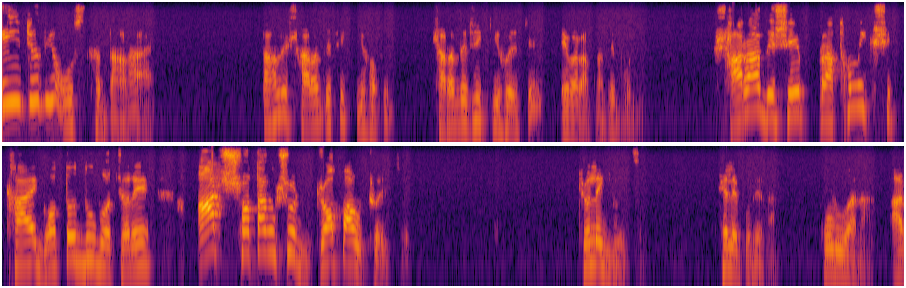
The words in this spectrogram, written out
এই যদি অবস্থা দাঁড়ায়, তাহলে সারা দেশে কি হবে? সারা দেশে কি হয়েছে? এবার আপনাদের বলি। সারা দেশে প্রাথমিক শিক্ষায় গত দু বছরে আট শতাংশ ড্রপ আউট হয়েছে। চলে গিয়েছে। ছেলেপুলেরা পড়ুয়ানা আর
